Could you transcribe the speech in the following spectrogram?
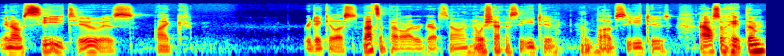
You know, CE2 is like ridiculous. That's a pedal I regret selling. I wish I had a CE2. I love CE2s. I also hate them.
